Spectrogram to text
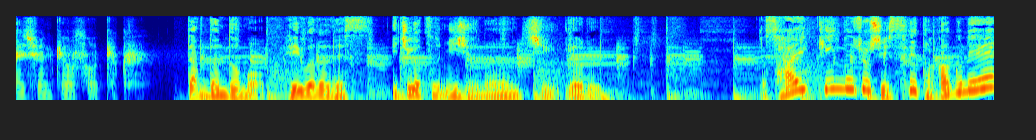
青春競争曲だんだんどうも、平和田です。1月27日夜。最近の女子背高くね？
